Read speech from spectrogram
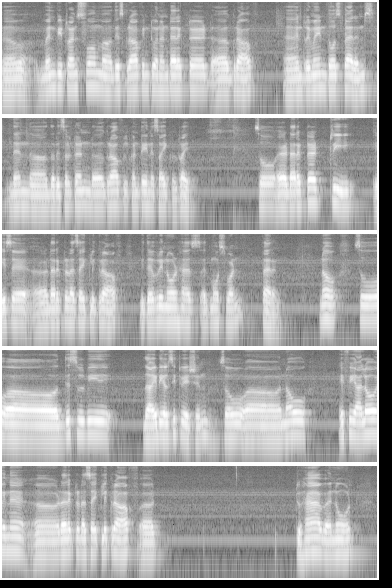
uh, when we transform uh, this graph into an undirected uh, graph and remain those parents then uh, the resultant graph will contain a cycle right? So a directed tree is a uh, directed acyclic graph with every node has at most one parent. Now so uh, this will be the ideal situation. So uh, now if we allow in a uh, directed acyclic graph uh, to have a node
